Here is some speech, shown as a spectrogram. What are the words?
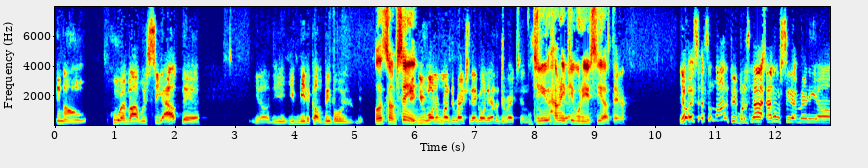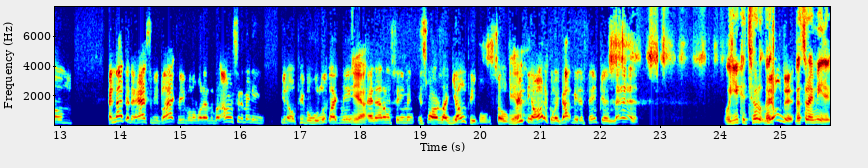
you know, whoever I would see out there, you know, you, you meet a couple people, well, that's what I'm saying. you want to run direction, they go in the other direction. do you? How many yeah. people do you see out there? Yo, it's, it's a lot of people, but it's not, I don't see that many, um, and not that it has to be black people or whatever, but I don't see that many, you know, people who look like me. Yeah. And I don't see many, as far as like young people. So Yeah. reading the article, it got me to thinking, man, Well, you could totally. That, build it. that's what I mean.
